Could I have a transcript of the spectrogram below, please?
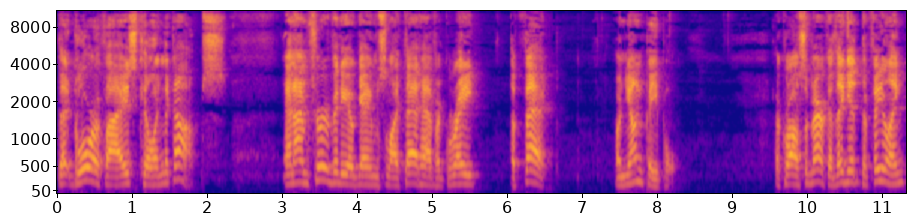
that glorifies killing the cops. And I'm sure video games like that have a great effect on young people across America. They get the feeling,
